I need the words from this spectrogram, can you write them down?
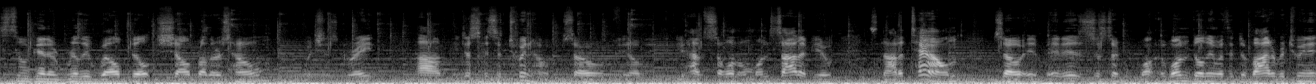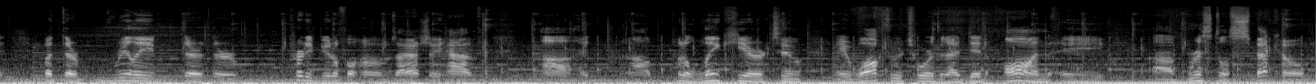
Still get a really well built Schell Brothers home, which is great. Um, you just it's a twin home, so you know you have someone on one side of you. It's not a town, so it, it is just a one building with a divider between it. But they're really they're they're pretty beautiful homes. I actually have uh, a, uh, put a link here to a walkthrough tour that I did on a uh, Bristol spec home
